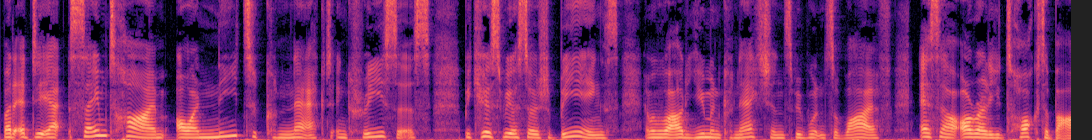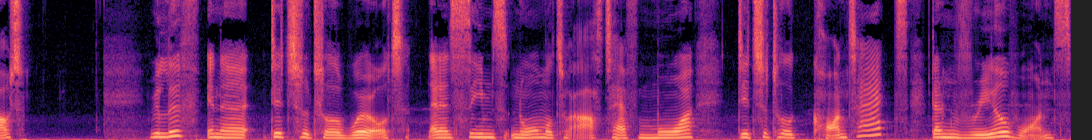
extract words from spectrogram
but at the same time, our need to connect increases because we are social beings and without human connections, we wouldn't survive. As I already talked about, we live in a digital world and it seems normal to us to have more digital contacts than real ones.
